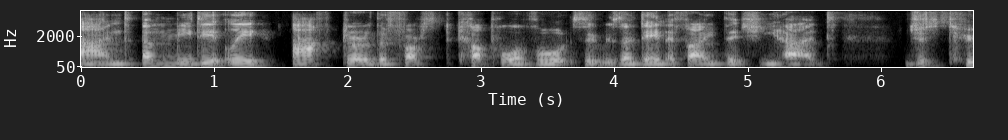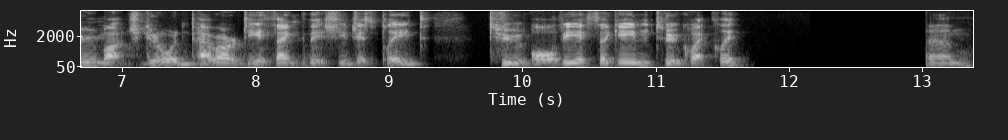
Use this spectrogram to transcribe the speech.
and immediately after the first couple of votes it was identified that she had just too much growing power? Do you think that she just played too obvious a game too quickly? Um,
